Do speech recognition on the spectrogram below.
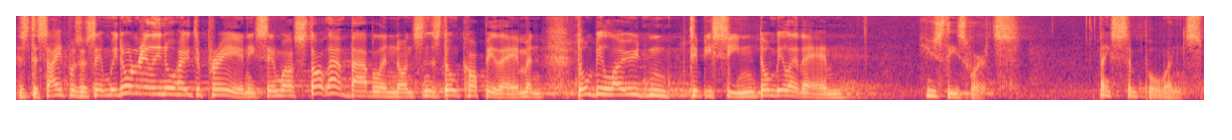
His disciples are saying, We don't really know how to pray. And he's saying, Well, stop that babbling nonsense. Don't copy them. And don't be loud and to be seen. Don't be like them. Use these words. Nice, simple ones.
